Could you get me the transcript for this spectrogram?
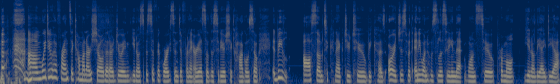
um, we do have friends that come on our show that are doing, you know, specific works in different areas of the city of Chicago. So it'd be awesome to connect you to because or just with anyone who's listening that wants to promote you know the idea.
